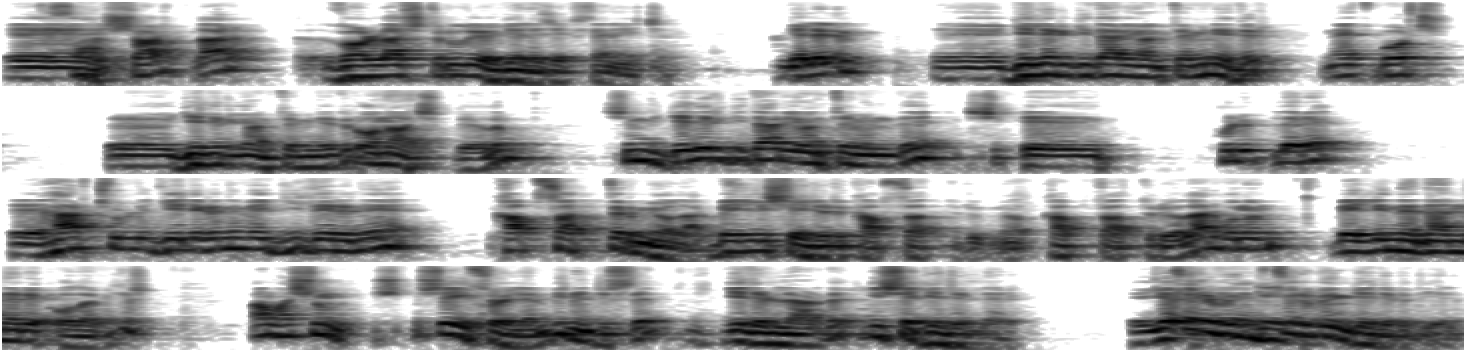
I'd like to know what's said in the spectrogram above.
e, şartlar zorlaştırılıyor gelecek sene için. Gelelim e, gelir gider yöntemi nedir? Net borç e, gelir yöntemi nedir? Onu açıklayalım. Şimdi gelir gider yönteminde e, kulüplere e, her türlü gelirini ve giderini kapsattırmıyorlar. Belli şeyleri kapsattırıyor, kapsattırıyorlar. Bunun belli nedenleri olabilir. Ama şu şeyi söyleyeyim. Birincisi gelirlerde gişe gelirleri. E, tribün geliri. Tribün geliri diyelim.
